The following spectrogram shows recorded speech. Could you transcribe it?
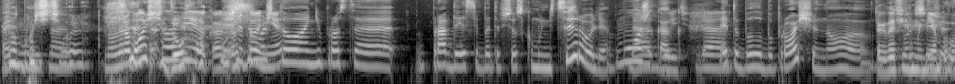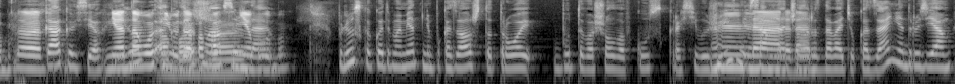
Поэтому, рабочий человек. Ну, он рабочий человек. А Я думаю, что они просто, правда, если бы это все скоммуницировали, может быть, да. Это было бы проще, но. Тогда фильма не было бы. Как и всех. Ни одного фильма, да, по факту не было бы. Плюс в какой-то момент мне показалось, что Трой будто вошел во вкус красивой жизни, сам начал раздавать указания друзьям,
